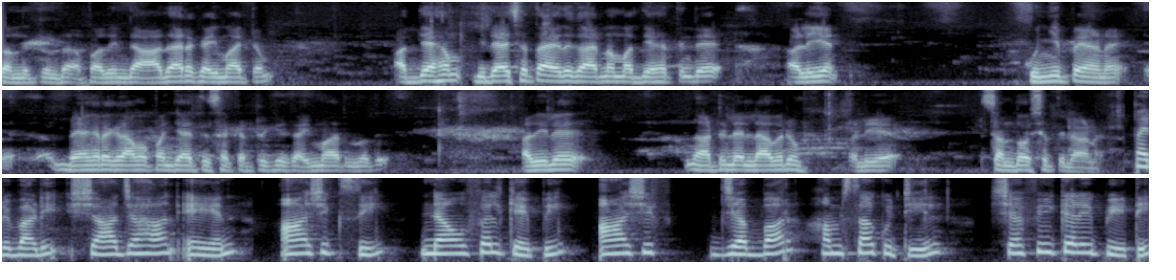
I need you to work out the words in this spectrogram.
തന്നിട്ടുണ്ട്. അപ്പോൾ അതിന്റെ ആധാര കൈമാറ്റം അദ്ദേഹം വിദേശത്തായത് കാരണം അദ്ദേഹത്തിന്റെ അളിയൻ കുഞ്ഞിപ്പയാണ് വേങ്ങര ഗ്രാമപഞ്ചായത്ത് സെക്രട്ടറിക്ക് കൈമാറുന്നത്. അതിൽ നാട്ടിലെല്ലാവരും വലിയ സന്തോഷത്തിലാണ്. പരിപാടി Shajahan A N Ashiq C Noufal K P Ashif Jabbar Hamsa Kuttiyil Shafeeq Ali P T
